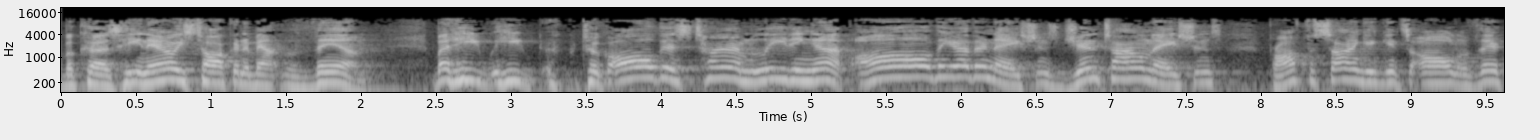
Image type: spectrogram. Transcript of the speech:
because he now he's talking about them. But he, he took all this time leading up, all the other nations, Gentile nations, prophesying against all of their,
